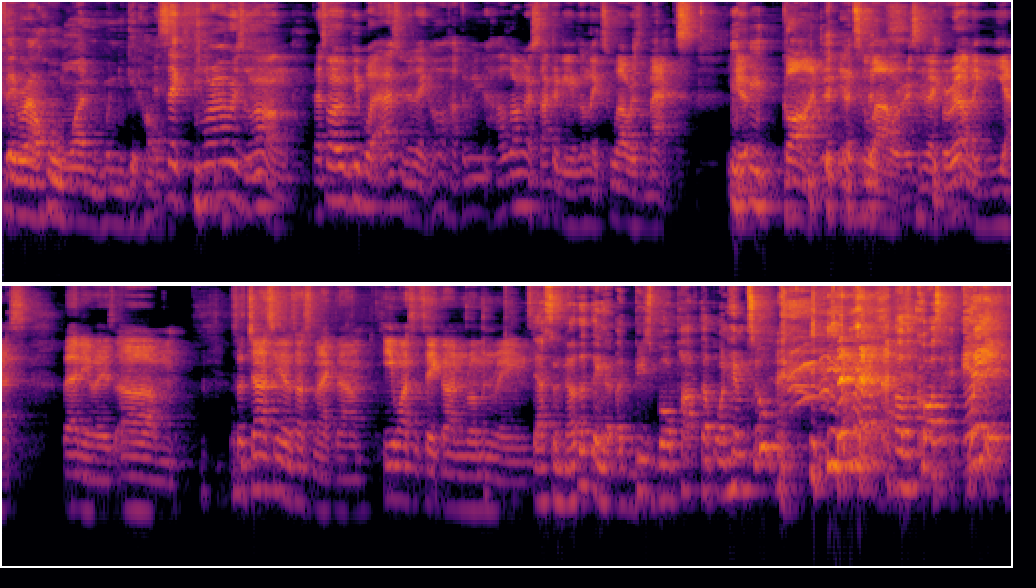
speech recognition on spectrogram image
figure out who won when you get home. it's like four hours long. That's why when people ask me, they're like, oh, how come you, how long are soccer games? I'm like, two hours max. You're gone in two hours. And they're like, for real? I'm like, yes. But anyways, um, so John Cena's on SmackDown. He wants to take on Roman Reigns. That's another thing. A beach ball popped up on him too. of course, and, Wait,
